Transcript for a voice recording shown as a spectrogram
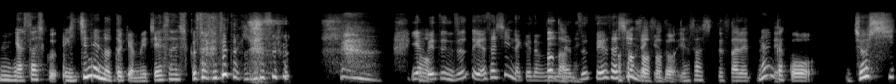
うん、優しく。1年の時はめっちゃ優しくされてた気がする。いや、別にずっと優しいんだけど、みんなずっと優しいんだけど優しくされてて。なんかこう、女子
